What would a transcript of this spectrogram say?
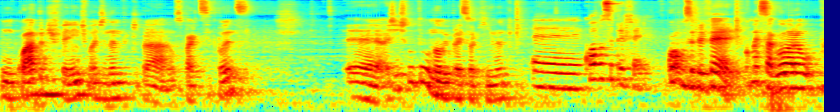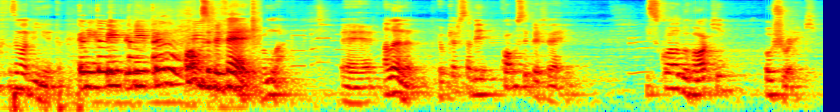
com um quadro diferente, uma dinâmica aqui para os participantes. É, a gente não tem um nome para isso aqui, né? É, qual você prefere? Qual você prefere? Começa agora, vou fazer uma vinheta. Qual você prefere? Vamos lá. É, Alana, eu quero saber qual você prefere: Escola do Rock ou Shrek?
